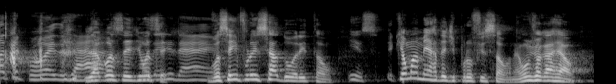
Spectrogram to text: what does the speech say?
outra coisa, já. Já gostei de Mudei você. ideia. Você é influenciador, então. Isso. Que é uma merda de profissão, né? Vamos jogar real.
